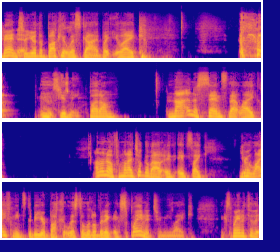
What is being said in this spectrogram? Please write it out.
man, yeah. so you're the bucket list guy, but you like, excuse me, but um, not in a sense that like, I don't know. From what I talk about, it, it's like your life needs to be your bucket list a little bit. Explain it to me, like explain it to the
